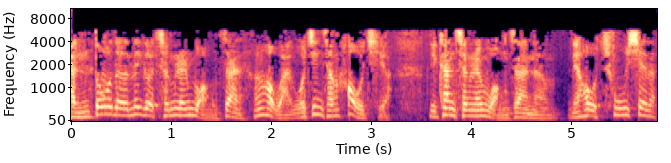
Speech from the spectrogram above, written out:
很多的那个成人网站很好玩，我经常好奇啊。你看成人网站呢，然后出现了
